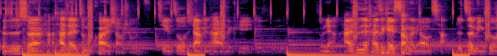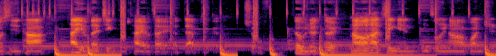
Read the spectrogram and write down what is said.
可是虽然他他在这么快的小球节奏下面，他还是可以就是怎么讲，还是还是可以上得了场，就证明说其实他他有在进步，他有在 adapt 这个球风，所以我觉得对，然后他今年终于拿到冠军，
